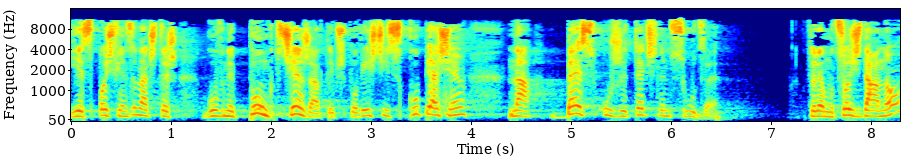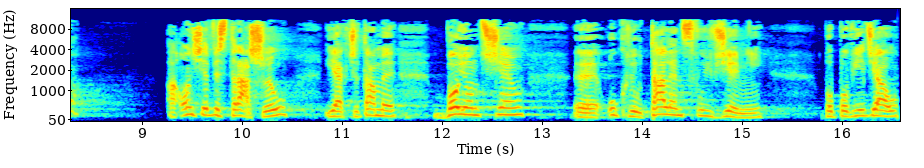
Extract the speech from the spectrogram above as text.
jest poświęcona, czy też główny punkt, ciężar tej przypowieści skupia się na bezużytecznym słudze, któremu coś dano, a on się wystraszył i jak czytamy, bojąc się, e, ukrył talent swój w ziemi, popowiedział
